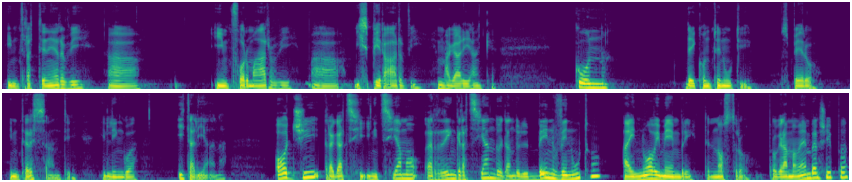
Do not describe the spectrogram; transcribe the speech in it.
intrattenervi, a informarvi, a ispirarvi, magari anche con dei contenuti, spero, interessanti in lingua italiana. Oggi, ragazzi, iniziamo ringraziando e dando il benvenuto ai nuovi membri del nostro programma membership.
